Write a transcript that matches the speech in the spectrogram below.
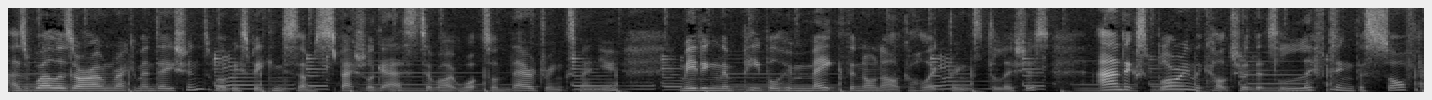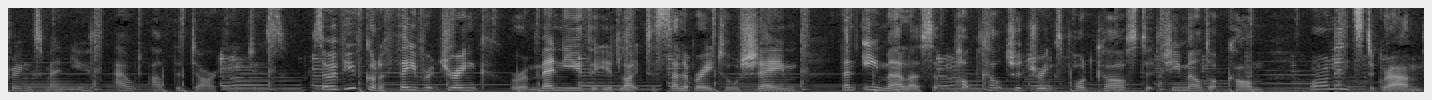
As well as our own recommendations, we'll be speaking to some special guests about what's on their drinks menu, meeting the people who make the non alcoholic drinks delicious, and exploring the culture that's lifting the soft drinks menu out of the dark ages. So if you've got a favourite drink or a menu that you'd like to celebrate or shame, then email us at popculturedrinkspodcast at gmail.com or on Instagram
